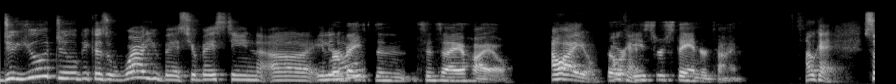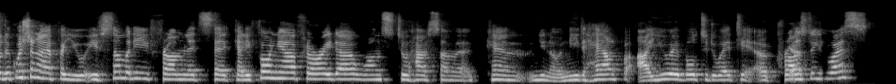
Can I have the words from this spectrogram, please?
do you do because where are you based? You're based in uh, Illinois. We're based in Cincinnati, Ohio. Ohio. So okay. Eastern Standard Time. Okay. So the question I have for you: If somebody from, let's say, California, Florida, wants to have some, uh, can you know, need help, are you able to do it across the U.S.?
